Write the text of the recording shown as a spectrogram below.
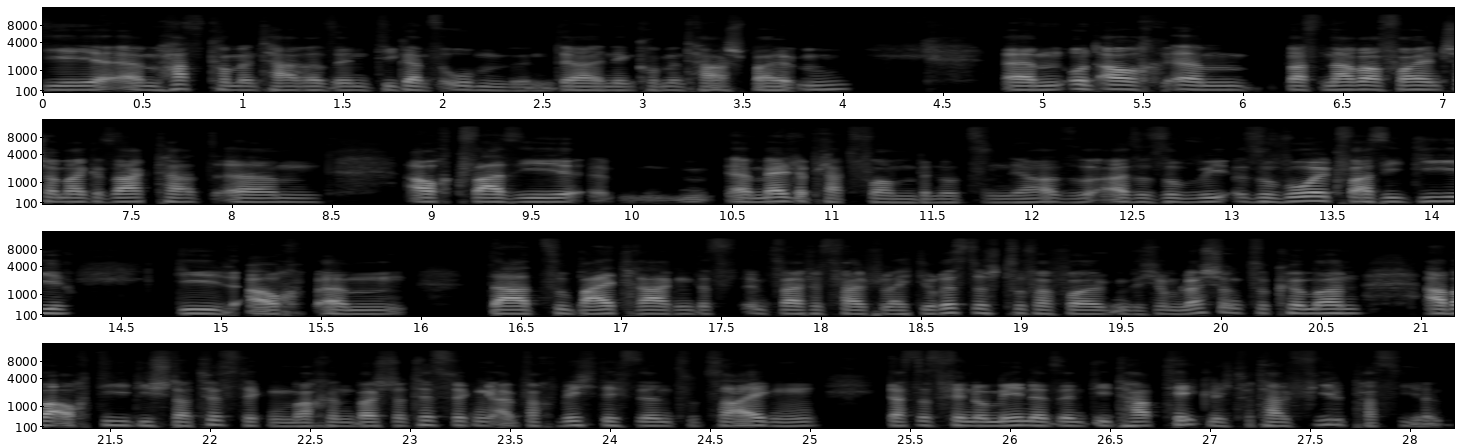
die ähm, Hasskommentare sind, die ganz oben sind, ja, in den Kommentarspalten. Ähm, und auch, ähm, was Nava vorhin schon mal gesagt hat, ähm, auch quasi äh, äh, Meldeplattformen benutzen. Ja, also, also so wie, sowohl quasi die, die auch ähm, dazu beitragen, das im Zweifelsfall vielleicht juristisch zu verfolgen, sich um Löschung zu kümmern, aber auch die, die Statistiken machen, weil Statistiken einfach wichtig sind, zu zeigen, dass das Phänomene sind, die tagtäglich total viel passieren.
